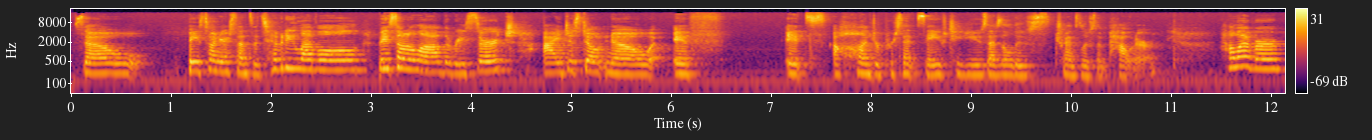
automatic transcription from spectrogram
So based on your sensitivity level, based on a lot of the research, I just don't know if it's 100% safe to use as a loose translucent powder. However,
